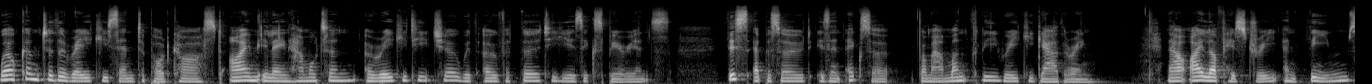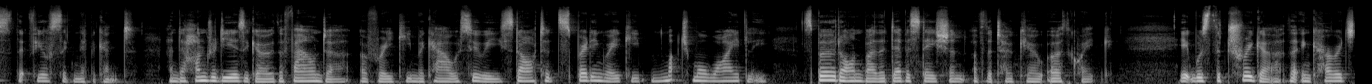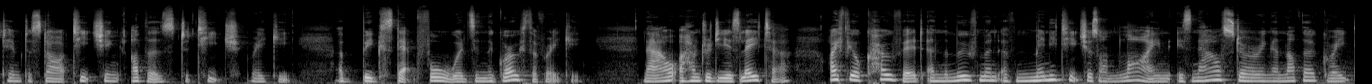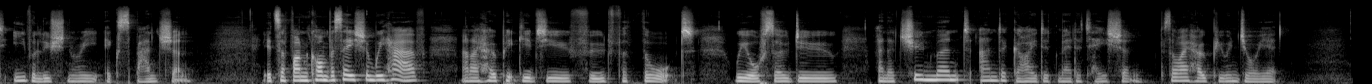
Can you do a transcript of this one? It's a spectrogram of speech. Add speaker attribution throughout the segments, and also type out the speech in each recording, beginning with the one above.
Speaker 1: Welcome to the Reiki Center podcast. I'm Elaine Hamilton, a Reiki teacher with over 30 years' experience. This episode is an excerpt from our monthly Reiki gathering. Now, I love history and themes that feel significant. And a hundred years ago, the founder of Reiki, Mikao Usui, started spreading Reiki much more widely, spurred on by the devastation of the Tokyo earthquake. It was the trigger that encouraged him to start teaching others to teach Reiki, a big step forwards in the growth of Reiki. Now, a hundred years later, I feel COVID and the movement of many teachers online is now stirring another great evolutionary expansion. It's a fun conversation we have, and I hope it gives you food for thought. We also do an attunement and a guided meditation, so I hope you enjoy it.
